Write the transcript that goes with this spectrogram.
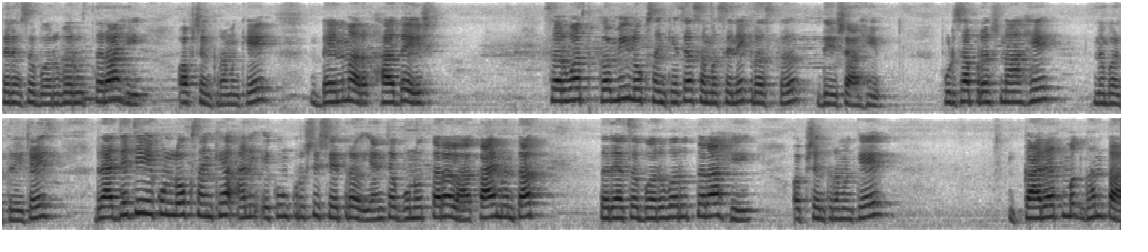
तर याचं बरोबर उत्तर आहे ऑप्शन क्रमांक ए. डेन्मार्क हा देश सर्वात कमी लोकसंख्येच्या समस्येने ग्रस्त देश आहे. पुढचा प्रश्न आहे नंबर त्रेचाळीस. राज्याची एकूण लोकसंख्या आणि एकूण कृषी क्षेत्र यांच्या गुणोत्तराला काय म्हणतात? तर याचं बरोबर उत्तर आहे ऑप्शन क्रमांक ए कार्यात्मक घनता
